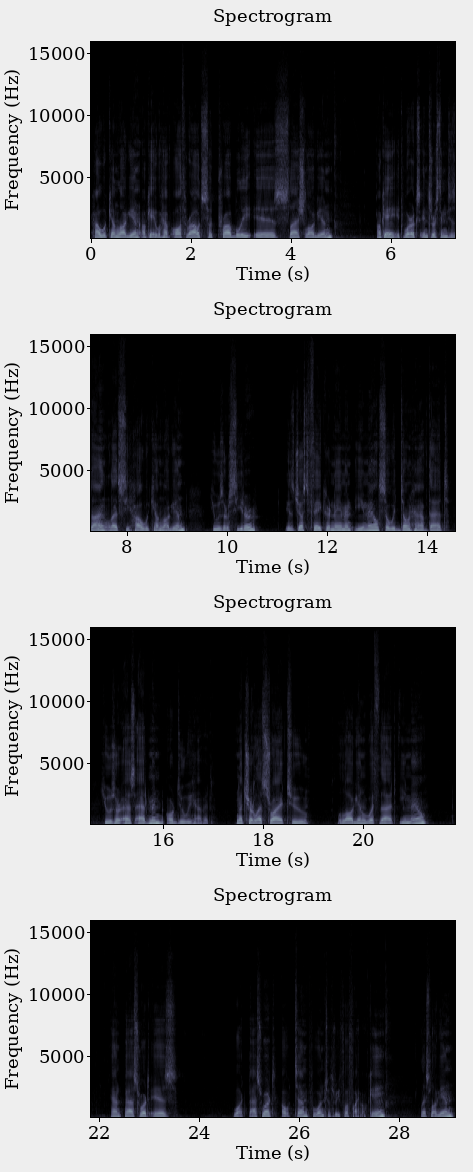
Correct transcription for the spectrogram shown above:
how we can log in. Okay, we have auth routes, so it probably is slash login. Okay, it works. Interesting design. Let's see how we can log in. User seeder is just faker name and email, so we don't have that user as admin, or do we have it? Not sure. Let's try to log in with that email and password is what? Password? Oh temp 12345 okay. Let's log in.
